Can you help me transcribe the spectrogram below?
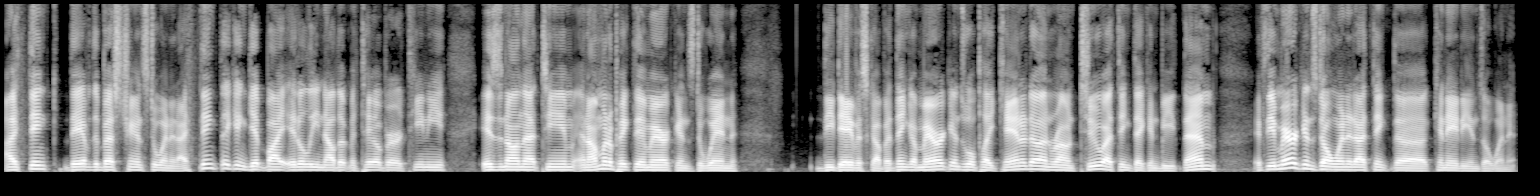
I think they have the best chance to win it. I think they can get by Italy now that Matteo Berrettini isn't on that team, and I'm going to pick the Americans to win the Davis Cup. I think Americans will play Canada in round two. I think they can beat them. If the Americans don't win it, I think the Canadians will win it.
